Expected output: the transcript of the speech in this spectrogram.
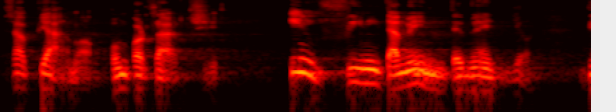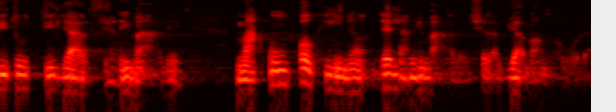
sappiamo comportarci infinitamente meglio di tutti gli altri animali, ma un pochino dell'animale ce l'abbiamo ancora.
